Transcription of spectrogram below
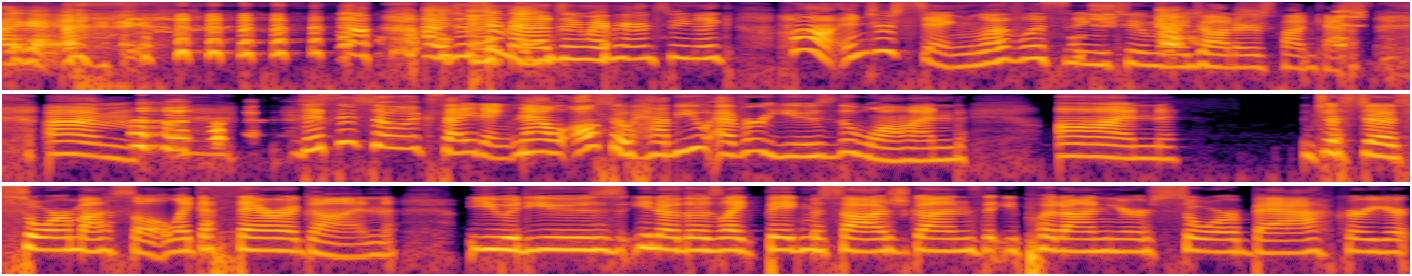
Okay. okay. I'm just imagining my parents being like, "Huh, interesting. Love listening to my daughter's podcast." Um, this is so exciting. Now, also, have you ever used the wand on just a sore muscle, like a Theragun? You would use, you know, those like big massage guns that you put on your sore back or your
